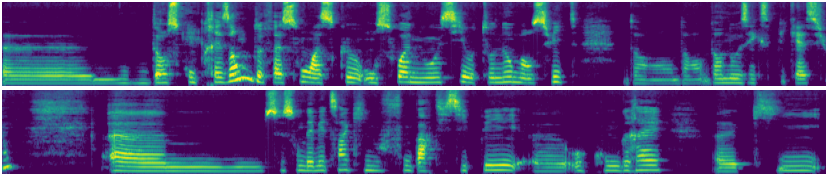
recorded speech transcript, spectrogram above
euh, dans ce qu'on présente de façon à ce qu'on soit nous aussi autonomes ensuite dans, dans, dans nos explications. ce sont des médecins qui nous font participer au congrès qui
